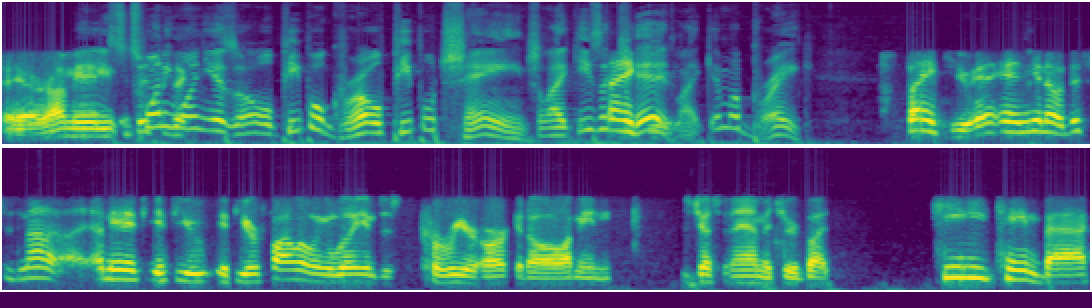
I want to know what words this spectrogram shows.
fair. I mean, he's this is a- 21 years old. People grow. People change. Like he's a Thank kid. you. Like give him a break. Thank you. And, and you know, this is not. A, I mean, if if you if you're following Williams' career arc at all, I mean, he's just an amateur, but he came back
